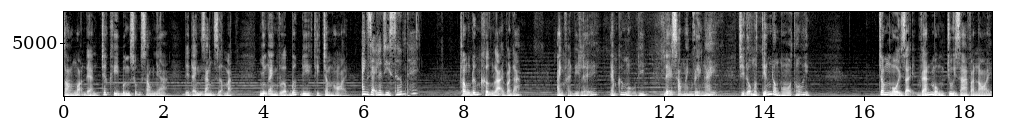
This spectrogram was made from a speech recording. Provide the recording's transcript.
to ngọn đèn trước khi bưng xuống sau nhà để đánh răng rửa mặt. Nhưng anh vừa bước đi thì Trâm hỏi. Anh dậy làm gì sớm thế? Thông đứng khựng lại và đáp. Anh phải đi lễ, em cứ ngủ đi. Lễ xong anh về ngay, chỉ độ một tiếng đồng hồ thôi. Trâm ngồi dậy vén mùng chui ra và nói.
